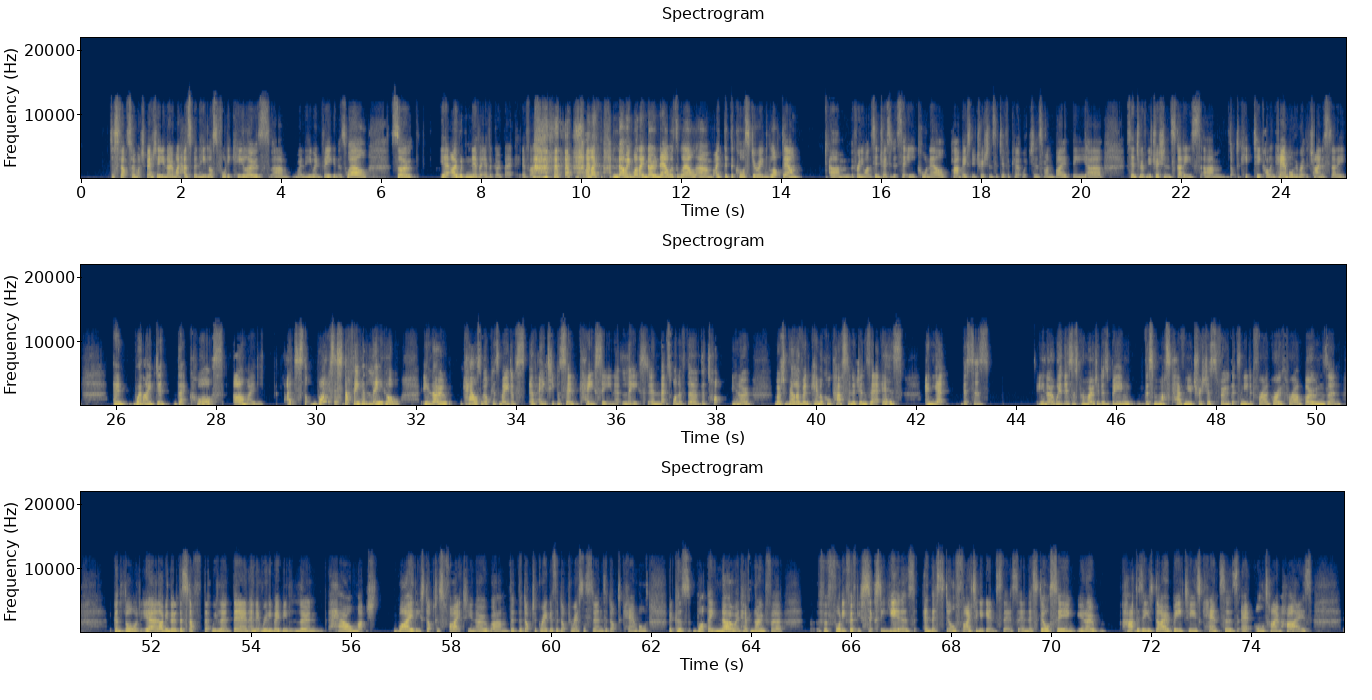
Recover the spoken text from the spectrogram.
just felt so much better. You know, my husband, he lost 40 kilos um, when he went vegan as well. So yeah, I would never ever go back ever. and I, knowing what I know now as well, um, I did the course during lockdown. Um, for anyone that's interested, it's the E Cornell Plant Based Nutrition Certificate, which is run by the uh, Center of Nutrition Studies, um, Dr. T. Colin Campbell, who wrote the China study. And when I did that course, oh my I just thought, why is this stuff even legal? You know, cow's milk is made of of eighty percent casein at least, and that's one of the the top, you know, most relevant chemical carcinogens there is, and yet this is, you know, we, this is promoted as being this must-have nutritious food that's needed for our growth, for our bones, and good lord yeah i mean the, the stuff that we learned there and, and it really made me learn how much why these doctors fight you know um, the, the dr Gregers the dr esselstyns the dr campbells because what they know and have known for for 40 50 60 years and they're still fighting against this and they're still seeing you know heart disease diabetes cancers at all-time highs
